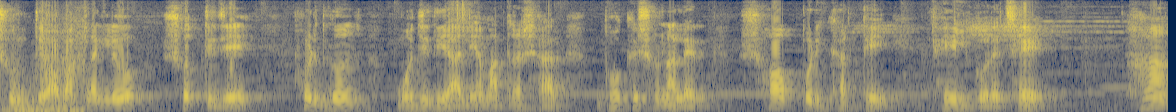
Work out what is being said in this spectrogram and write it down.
শুনতে অবাক লাগলেও সত্যি যে ফরিদগঞ্জ মজিদি আলিয়া মাদ্রাসার ভোকেশনালের সব পরীক্ষার্থী ফেল করেছে। হ্যাঁ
